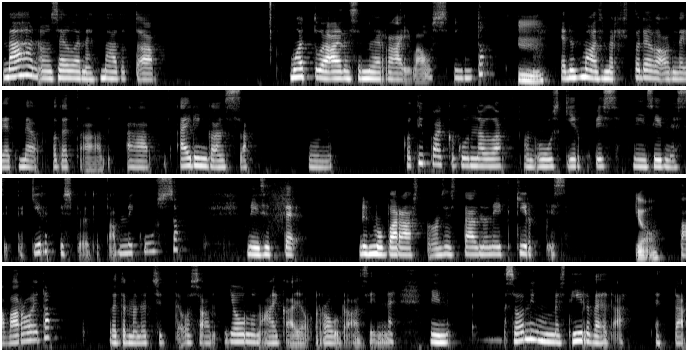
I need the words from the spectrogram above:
Mähän on sellainen, että mä tota, mulle tulee aina sellainen raivausinto. Mm. Ja nyt mä oon esimerkiksi todella onnellinen, että me otetaan ää, äidin kanssa mun kotipaikkakunnalla on uusi kirppis, niin sinne sitten kirppispöytä tammikuussa. Niin sitten nyt mun varasto on siis täynnä niitä kirppis Joo. tavaroita, joita mä nyt sitten osaan joulun aikaa jo roudaan sinne. Niin se on niin mun mielestä hirveetä, että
